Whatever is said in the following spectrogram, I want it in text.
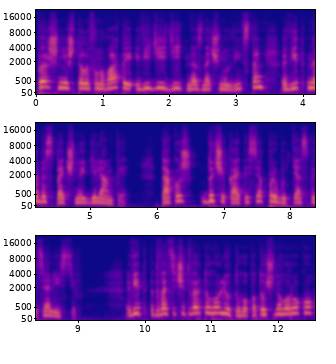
Перш ніж телефонувати, відійдіть на значну відстань від небезпечної ділянки. Також дочекайтеся прибуття спеціалістів. Від 24 лютого поточного року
